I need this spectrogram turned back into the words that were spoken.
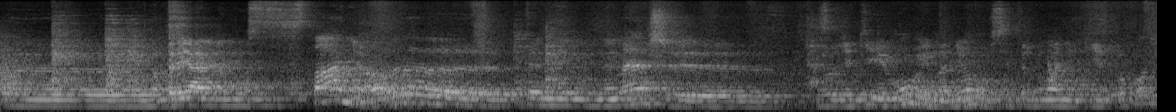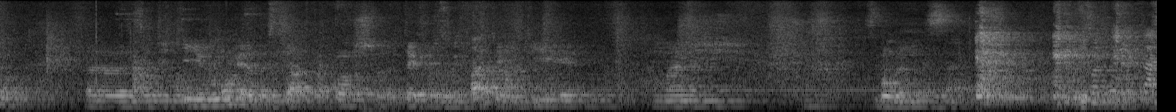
е, матеріальному стані, але тим не менше, завдяки йому і на ньому всі тренування, які я проводив, е, завдяки йому я досяг також тих результатів, які в мене були. Так.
